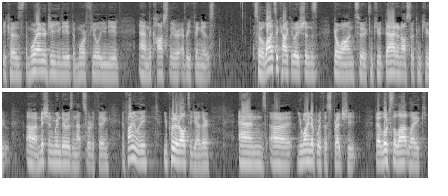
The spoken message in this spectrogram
because the more energy you need, the more fuel you need, and the costlier everything is. So lots of calculations go on to compute that and also compute uh, mission windows and that sort of thing. And finally, you put it all together and uh, you wind up with a spreadsheet that looks a lot like,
